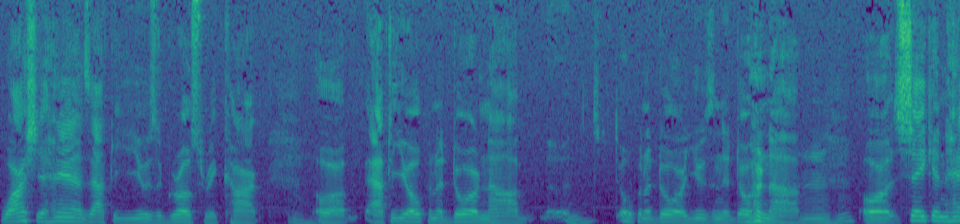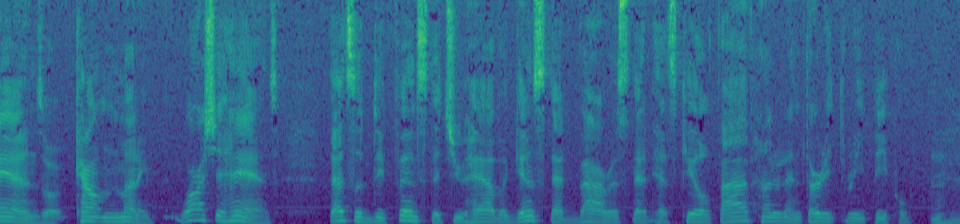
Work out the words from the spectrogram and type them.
Wash your hands after you use a grocery cart Mm-hmm. or after you open a doorknob, uh, open a door using the doorknob, Mm-hmm. or shaking hands or counting money. Wash your hands. That's a defense that you have against that virus that has killed 533 people. Mm-hmm.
